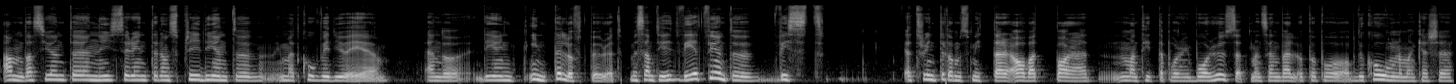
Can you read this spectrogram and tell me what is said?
andas ju inte, nyser inte, de sprider ju inte i och med att covid ju är ändå, det är ju inte luftburet. Men samtidigt vet vi ju inte, visst jag tror inte de smittar av att bara man tittar på dem i bårhuset men sen väl uppe på obduktion och man kanske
